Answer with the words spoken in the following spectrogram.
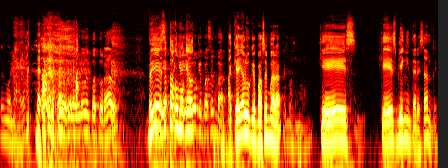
tengo nada. que habló del pastorado. Oye, Aquí- exacto, como hay que- algo que pasa en Bará. Aquí hay algo que pasa en Bará que es, que es bien interesante.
